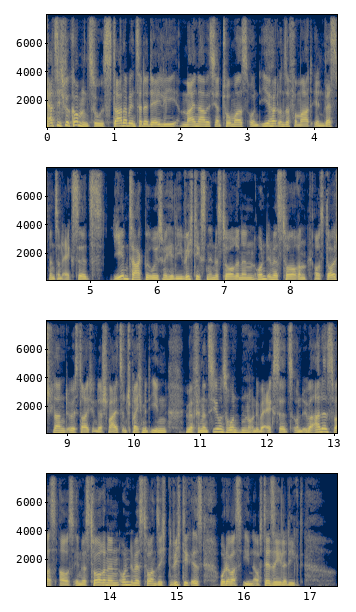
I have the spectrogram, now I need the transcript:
Herzlich willkommen zu Startup Insider Daily. Mein Name ist Jan Thomas und ihr hört unser Format Investments und Exits. Jeden Tag begrüßen wir hier die wichtigsten Investorinnen und Investoren aus Deutschland, Österreich und der Schweiz und sprechen mit ihnen über Finanzierungsrunden und über Exits und über alles, was aus Investorinnen und Investorensicht wichtig ist oder was ihnen aus der Seele liegt.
